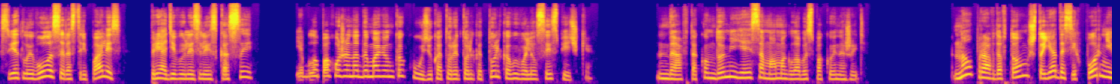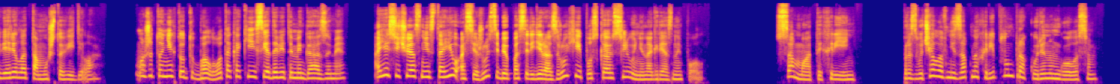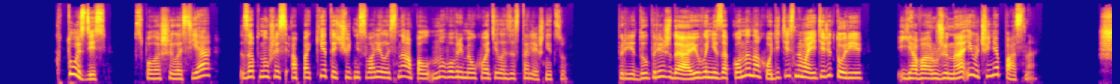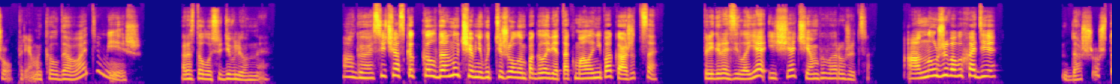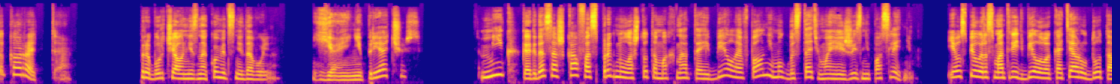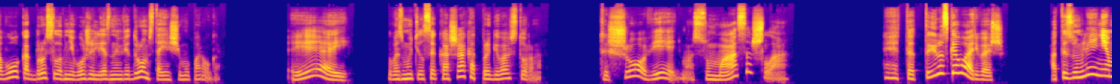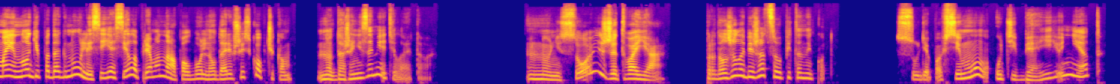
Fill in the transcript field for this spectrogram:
Светлые волосы растрепались, пряди вылезли из косы. Я была похожа на домовенка Кузю, который только-только вывалился из печки. Да, в таком доме я и сама могла бы спокойно жить. Но правда в том, что я до сих пор не верила тому, что видела. Может, у них тут болота какие с ядовитыми газами? А я сейчас не стою, а сижу себе посреди разрухи и пускаю слюни на грязный пол. «Сама ты хрень!» — прозвучало внезапно хриплым прокуренным голосом. «Кто здесь?» — всполошилась я, запнувшись о пакет и чуть не свалилась на пол, но вовремя ухватилась за столешницу. «Предупреждаю, вы незаконно находитесь на моей территории. Я вооружена и очень опасна». «Шо, прямо колдовать умеешь?» — раздалось удивленное. «Ага, сейчас как колдану чем-нибудь тяжелым по голове так мало не покажется», — пригрозила я, ища чем бы вооружиться. «А ну, живо выходи!» «Да шо ж так орать-то?» — пробурчал незнакомец недовольно. «Я и не прячусь». Миг, когда со шкафа спрыгнуло что-то мохнатое и белое, вполне мог бы стать в моей жизни последним. Я успела рассмотреть белого котяру до того, как бросила в него железным ведром, стоящим у порога. «Эй!» Возмутился кошак, отпрыгивая в сторону. «Ты шо, ведьма, с ума сошла?» «Это ты разговариваешь?» От изумления мои ноги подогнулись, и я села прямо на пол, больно ударившись копчиком, но даже не заметила этого. «Ну не совесть же твоя!» — продолжил обижаться упитанный кот. «Судя по всему, у тебя ее нет».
